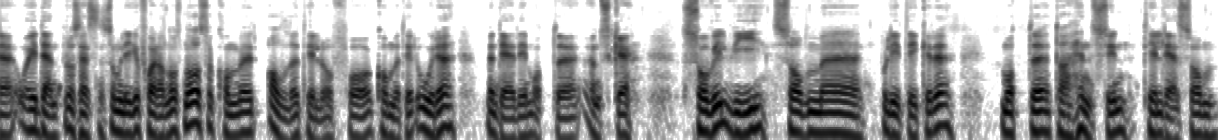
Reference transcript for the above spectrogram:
Og I den prosessen som ligger foran oss nå, så kommer alle til å få komme til orde med det de måtte ønske. Så vil vi som politikere måtte ta hensyn til det som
